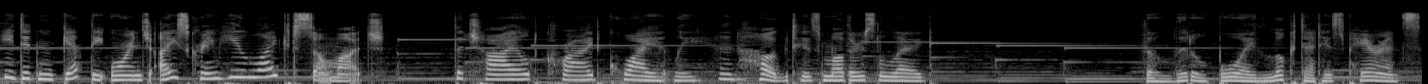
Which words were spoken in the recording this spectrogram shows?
He didn't get the orange ice cream he liked so much. The child cried quietly and hugged his mother's leg. The little boy looked at his parents.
